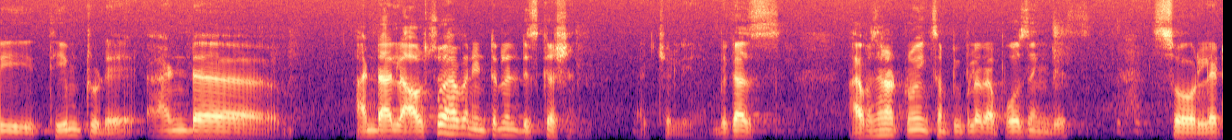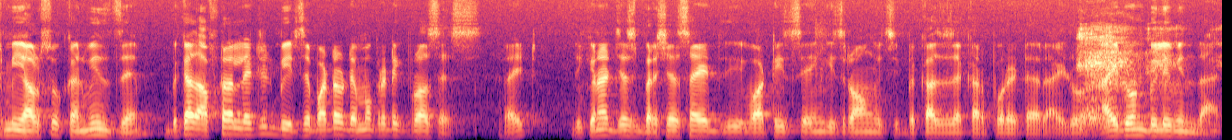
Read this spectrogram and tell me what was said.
the theme today. And uh, and I'll also have an internal discussion actually because I was not knowing some people are opposing this. So let me also convince them because after all, let it be. It's a part of democratic process, right? You cannot just brush aside the, what he's saying is wrong. It's because he's a corporator. I don't. I don't believe in that.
